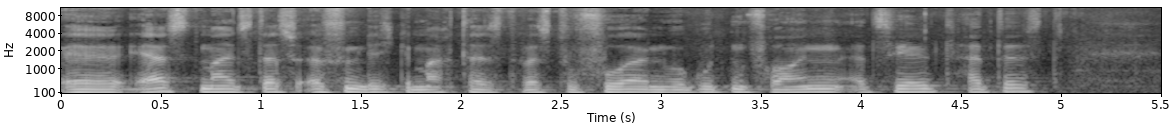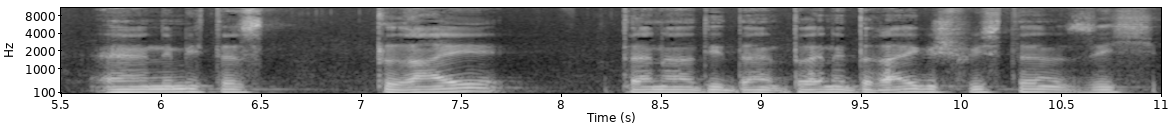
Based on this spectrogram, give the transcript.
äh, erstmals das öffentlich gemacht hast, was du vorher nur guten Freunden erzählt hattest. Äh, nämlich, dass drei deiner, die, deine drei Geschwister sich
